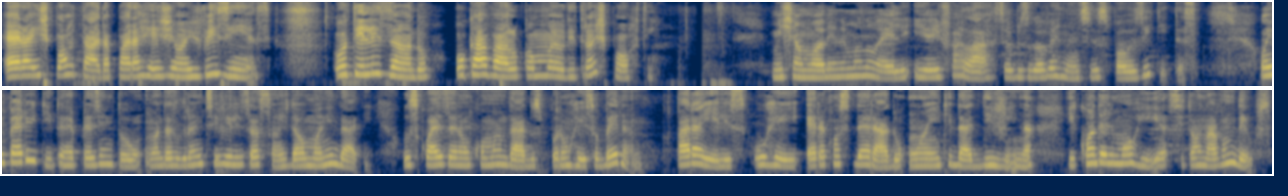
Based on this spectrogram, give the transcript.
era exportada para regiões vizinhas, utilizando o cavalo como meio de transporte. Me chamo Lorena Emanuele e irei falar sobre os governantes dos povos hititas. O Império Hitita representou uma das grandes civilizações da humanidade, os quais eram comandados por um rei soberano. Para eles, o rei era considerado uma entidade divina e, quando ele morria, se tornava um deus.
